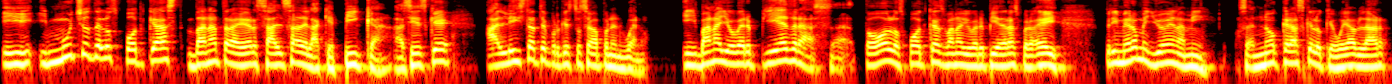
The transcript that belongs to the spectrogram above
y, muchos de los podcasts van a traer salsa de la que pica. Así es que alístate porque esto se va a poner bueno. Y van a llover piedras. Todos los podcasts van a llover piedras, pero hey, primero me llueven a mí. O sea, no creas que lo que voy a hablar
